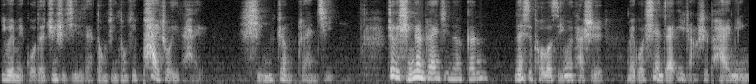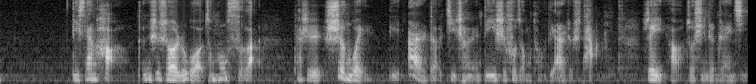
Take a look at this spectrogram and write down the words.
因为美国的军事基地在东京，东京派出了一台行政专机。这个行政专机呢，跟 Nancy Pelosi，因为他是美国现在议长，是排名第三号，等于是说，如果总统死了，他是顺位第二的继承人，第一是副总统，第二就是他，所以啊，坐行政专机。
